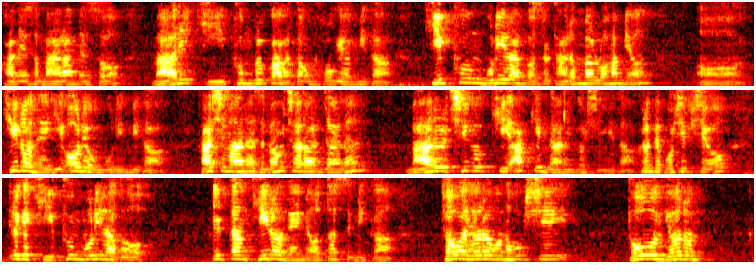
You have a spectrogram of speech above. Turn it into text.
관해서 말하면서 말이 깊은 물과 같다고 소개합니다. 깊은 물이란 것을 다른 말로 하면 어, 길어내기 어려운 물입니다. 다시 말해서 명철한 자는 말을 지극히 아낀다는 것입니다. 그런데 보십시오. 이렇게 깊은 물이라도 일단 길어내면 어떻습니까? 저와 여러분은 혹시 더운 여름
